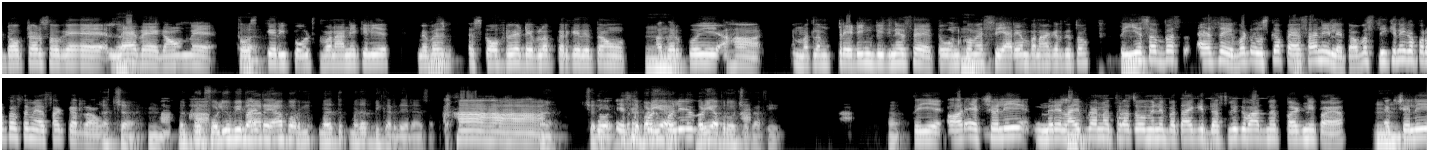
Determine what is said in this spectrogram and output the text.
डॉक्टर्स हो गए लैब हाँ, गाँव में तो उसके रिपोर्ट्स बनाने के लिए मैं बस सॉफ्टवेयर डेवलप करके देता हूँ। हम्म, अगर हम्म। कोई हाँ मतलब ट्रेडिंग बिज़नेस है तो उनको मैं सीआरएम बना कर देता हूँ। तो ये सब बस ऐसे बट उसका पैसा नहीं लेता बस सीखने का पर्पज से मैं ऐसा कर रहा हूँ। अच्छा मतलब पोर्टफोलियो भी बना रहे हैं आप और मदद मदद भी कर दे रहे हैं सब हाँ हाँ हाँ। हाँ। चलिए तो मतलब बढ़िया बढ़िया अप्रोच है काफ़ी। हाँ। तो ये और एक्चुअली मेरे लाइफ का ना थोड़ा सा मैंने बताया कि दसवीं के बाद मैं पढ़ नहीं पाया। एक्चुअली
